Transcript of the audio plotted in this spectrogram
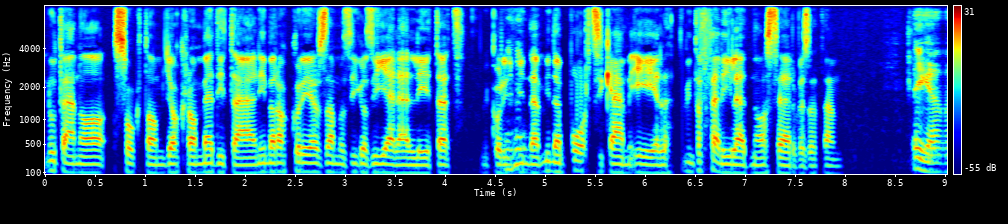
én utána szoktam gyakran meditálni, mert akkor érzem az igazi jelenlétet, mikor így uh-huh. minden, minden porcikám él, mint a felilledne a szervezetem. Igen,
